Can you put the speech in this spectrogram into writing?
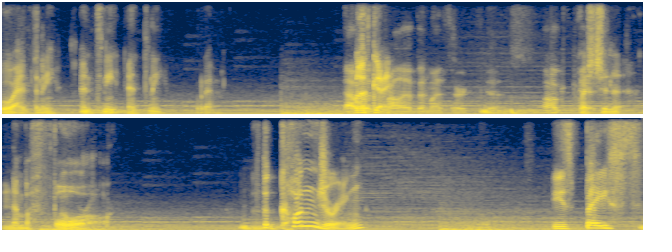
Oh, Anthony. Anthony, Anthony, whatever. That would Okay. probably have been my third guess. Okay. Question number four. The Conjuring is based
